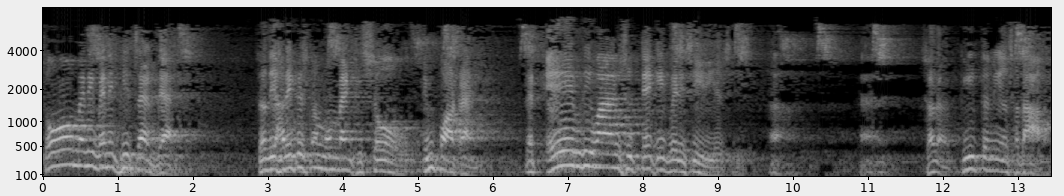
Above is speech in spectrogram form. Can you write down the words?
So many benefits are there. So the Hare Krishna movement is so important that everyone should take it very seriously. Sada, kirtaniya sada,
